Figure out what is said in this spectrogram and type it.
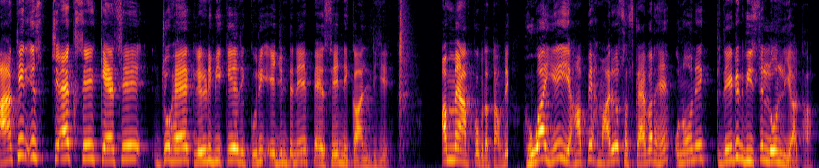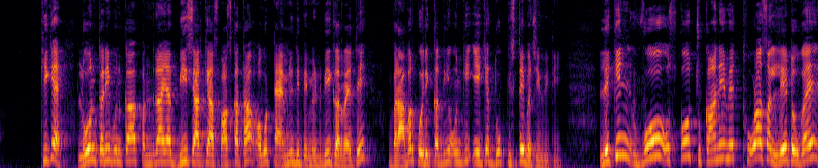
आखिर इस चेक से कैसे जो है क्रेडिट बी के रिकवरी एजेंट ने पैसे निकाल लिए? अब मैं आपको बताता हूँ। हुआ ये, यहाँ पे हमारे जो सब्सक्राइबर हैं, उन्होंने क्रेडिट बी से लोन लिया था। ठीक है? लोन करीब उनका पंद्रह या बीस हज़ार के आसपास का था और वो टाइमली रिपेमेंट भी कर रहे थे। बराबर, कोई दिक्कत नहीं उनकी एक या दो किस्तें बची हुई थी। लेकिन वो उसको चुकाने में थोड़ा सा लेट हो गए,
